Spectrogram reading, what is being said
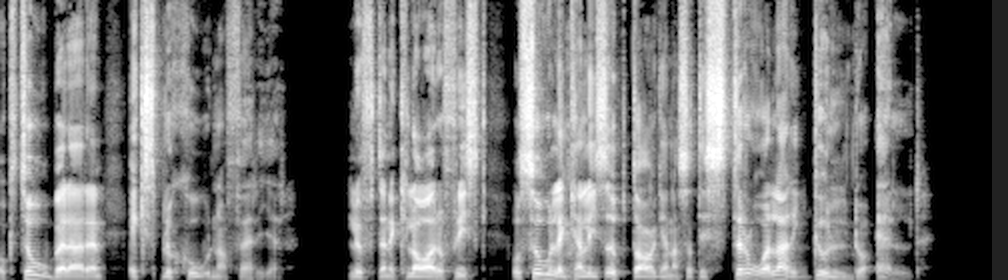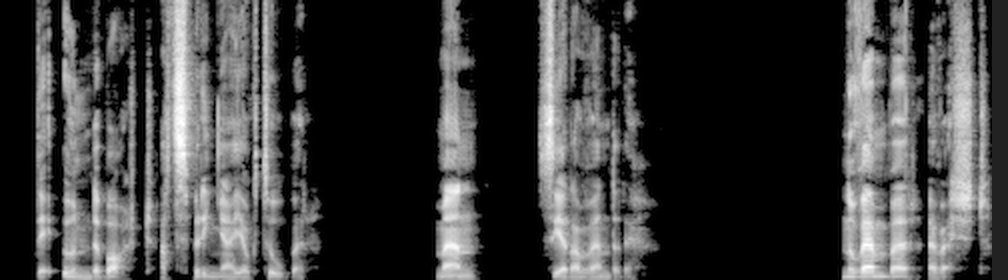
Oktober är en explosion av färger. Luften är klar och frisk och solen kan lysa upp dagarna så att det strålar i guld och eld. Det är underbart att springa i oktober. Men sedan vänder det. November är värst.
